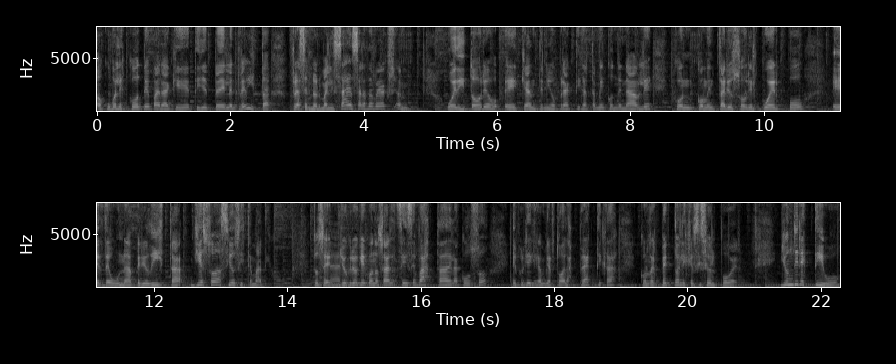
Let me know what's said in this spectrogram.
ocupa el escote para que te, te den la entrevista. Frases normalizadas en salas de reacción o editores eh, que han tenido prácticas también condenables con comentarios sobre el cuerpo eh, de una periodista y eso ha sido sistemático. Entonces, Claro. yo creo que cuando se se dice basta del acoso es porque hay que cambiar todas las prácticas con respecto al ejercicio del poder. Y un directivo,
